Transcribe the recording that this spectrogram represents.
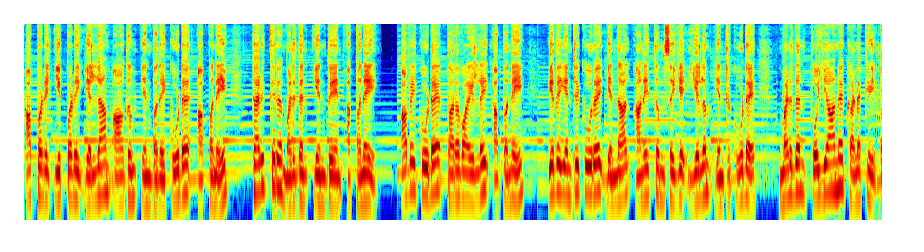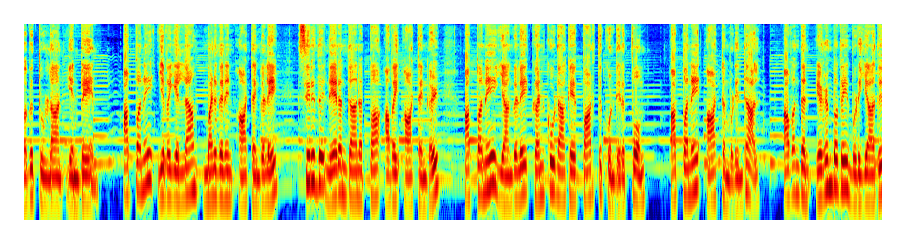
அப்படி இப்படி எல்லாம் ஆகும் என்பதை கூட அப்பனே தரித்திர மனிதன் என்பேன் அப்பனே. அவை கூட பரவாயில்லை அப்பனே இதையன்றி கூற என்னால் அனைத்தும் செய்ய இயலும் என்று கூட மனிதன் பொய்யான கணக்கை வகுத்துள்ளான் என்பேன். அப்பனே இவையெல்லாம் மனிதனின் ஆட்டங்களே சிறிது நேரம்தானப்பா அவை ஆட்டங்கள். அப்பனே யாங்களே கண்கூடாக பார்த்து கொண்டிருப்போம். அப்பனே ஆட்டம் முடிந்தால் அவந்தன் எழும்பவே முடியாது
